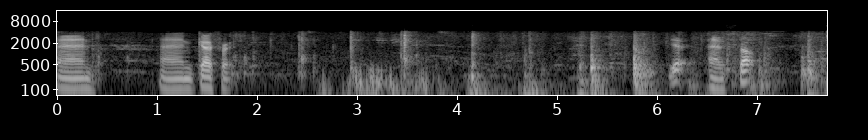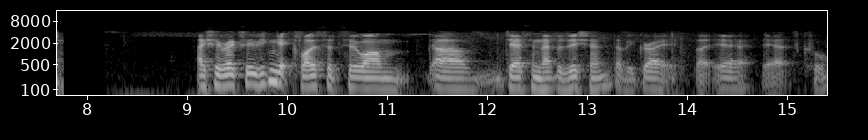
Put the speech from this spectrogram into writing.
and and go for it. Yep, and stop. Actually, Rexy, if you can get closer to um uh, Jess in that position, that'd be great. But yeah, yeah, it's cool.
